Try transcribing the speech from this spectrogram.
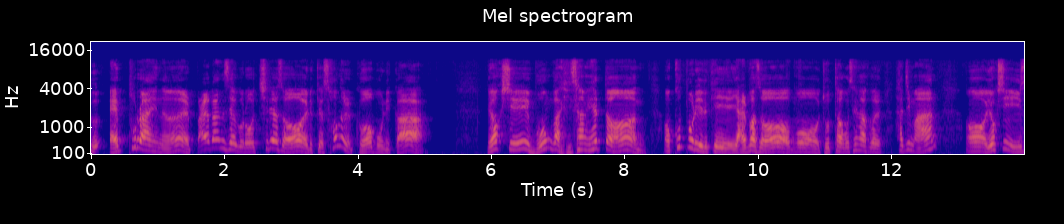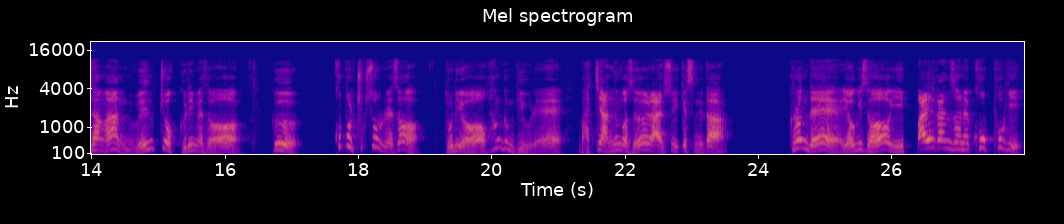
그 F라인을 빨간색으로 칠해서 이렇게 선을 그어 보니까 역시 무언가 이상했던 어, 콧볼이 이렇게 얇아서 뭐 좋다고 생각을 하지만 어, 역시 이상한 왼쪽 그림에서 그 콧볼 축소를 해서 도리어 황금 비율에 맞지 않는 것을 알 수 있겠습니다. 그런데 여기서 이 빨간 선의 코 폭이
